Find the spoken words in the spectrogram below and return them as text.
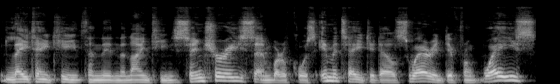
late 18th and in the 19th centuries and were, of course, imitated elsewhere in different ways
